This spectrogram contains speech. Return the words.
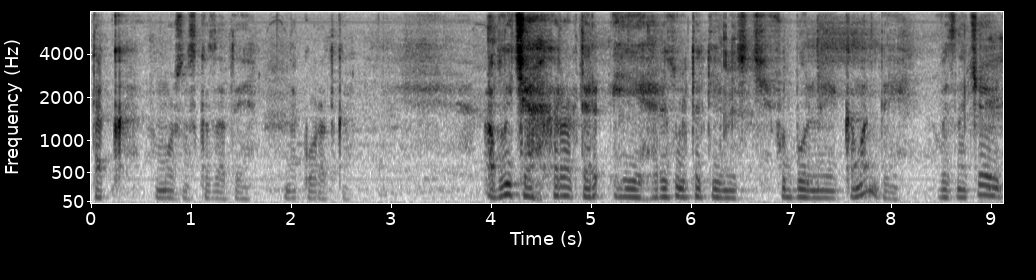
так можна сказати на коротко. Обличчя, характер і результативність футбольної команди визначають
